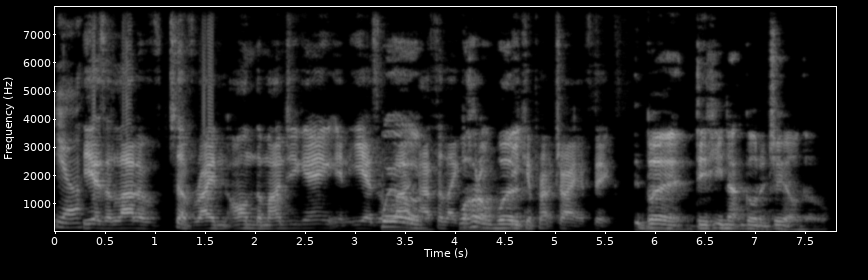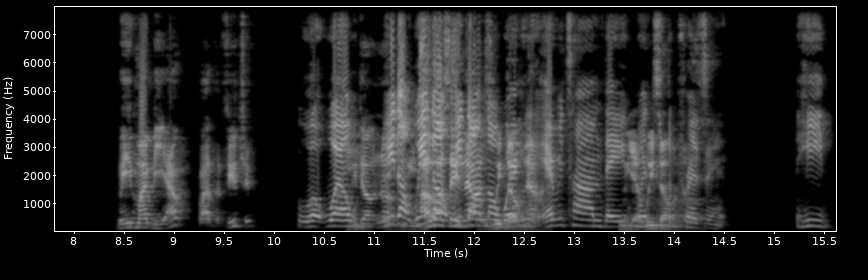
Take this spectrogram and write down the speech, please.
yeah. He has a lot of stuff riding on the Manji gang, and he has a Well, lot. I feel like Well, hold on. he What? can pr- try and fix, But did he not go to jail though? but he might be out by the future. Well, well, We don't know. We don't. We I don't. We don't know we where don't he. know. Every time they Yeah, went we to don't the know. prison, he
